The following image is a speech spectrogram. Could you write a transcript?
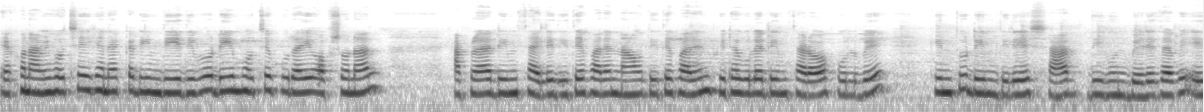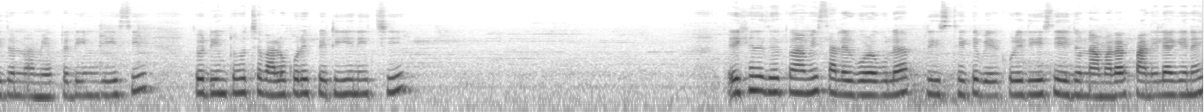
এখন আমি হচ্ছে এখানে একটা ডিম দিয়ে দিব। ডিম হচ্ছে পুরাই অপশনাল আপনারা ডিম চাইলে দিতে পারেন, নাও দিতে পারেন। পিঠাগুলো ডিম ছাড়াও ফুলবে। কিন্তু ডিম দিলে স্বাদ দ্বিগুণ বেড়ে যাবে। এই জন্য আমি একটা ডিম দিয়েছি। তো ডিমটা হচ্ছে ভালো করে পেটিয়ে নিচ্ছি। এইখানে যেহেতু আমি চালের গোড়াগুলা ফ্রিজ থেকে বের করে দিয়েছি, এই জন্য আমার আর পানি লাগে নাই।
